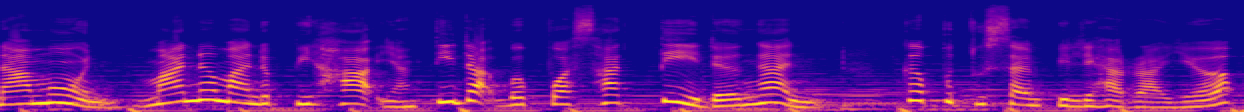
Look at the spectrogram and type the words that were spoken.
Namun, mana-mana pihak yang tidak berpuas hati dengan keputusan pilihan raya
